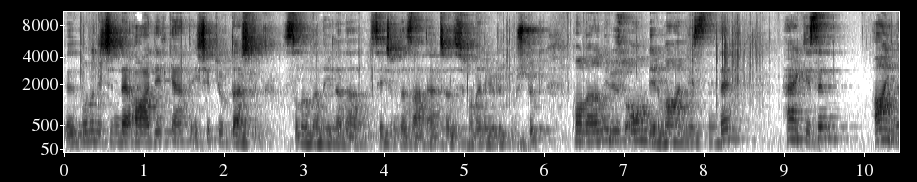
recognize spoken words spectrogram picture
E, Bunun için de adil kent, eşit yurttaşlık sloganıyla da seçimde zaten çalışmaları yürütmüştük. Konağın 111 mahallesinde herkesin aynı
